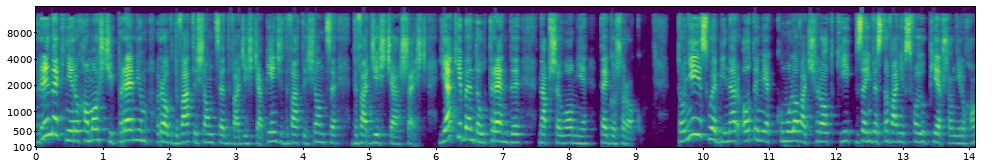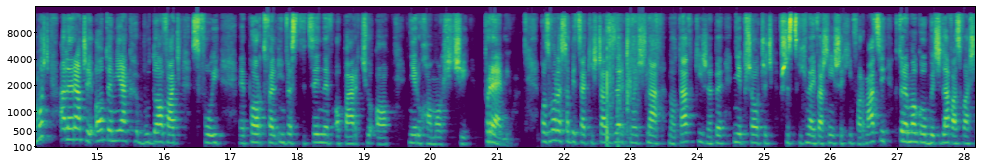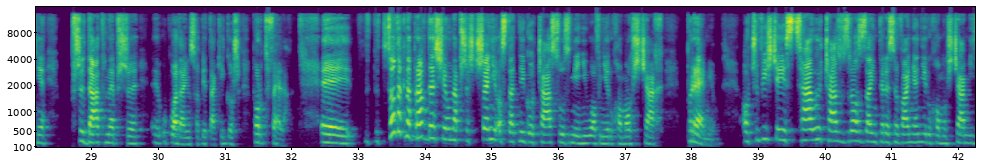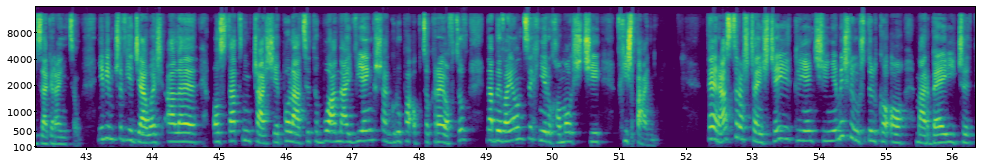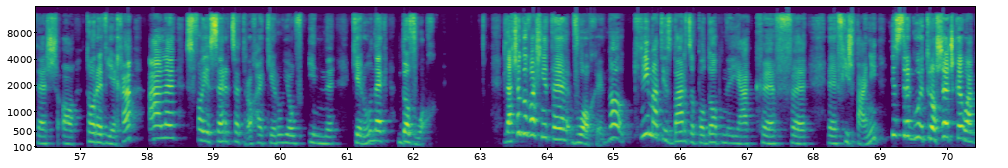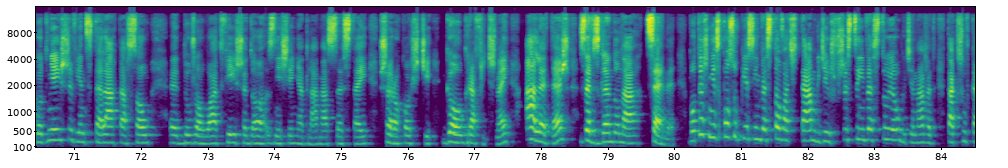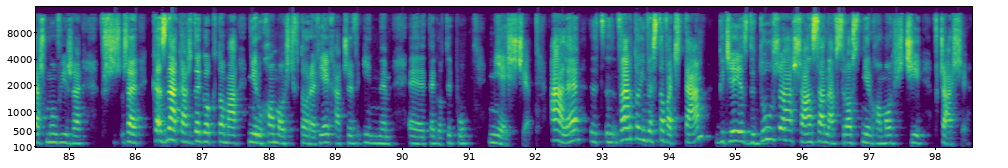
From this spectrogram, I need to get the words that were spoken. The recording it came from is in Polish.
Rynek nieruchomości premium rok 2025-2026. Jakie będą trendy na przełomie tegoż roku? To nie jest webinar o tym, jak kumulować środki w zainwestowanie w swoją pierwszą nieruchomość, ale raczej o tym, jak budować swój e, portfel inwestycyjny w oparciu o nieruchomości premium. Pozwolę sobie co jakiś czas zerknąć na notatki, żeby nie przeoczyć wszystkich najważniejszych informacji, które mogą być dla Was właśnie przydatne przy e, układaniu sobie takiegoż portfela. E, co tak naprawdę się na przestrzeni ostatniego czasu zmieniło w nieruchomościach premium? Oczywiście jest cały czas wzrost zainteresowania nieruchomościami za granicą. Nie wiem, czy wiedziałeś, ale w ostatnim czasie Polacy to była największa grupa obcokrajowców nabywających nieruchomości w Hiszpanii. Teraz coraz częściej klienci nie myślą już tylko o Marbei czy też o Torrevieja, ale swoje serce trochę kierują w inny kierunek do Włoch. Dlaczego właśnie te Włochy? No, klimat jest bardzo podobny jak w, w, Hiszpanii. Jest z reguły troszeczkę łagodniejszy, więc te lata są e, dużo łatwiejsze do zniesienia dla nas z tej szerokości geograficznej, ale też ze względu na ceny, bo też nie sposób jest inwestować tam, gdzie już wszyscy inwestują, gdzie nawet taksówkarz mówi, że, że zna każdego, kto ma nieruchomość w Torrevieja czy w innym e, tego typu mieście. Ale e, warto inwestować tam, gdzie jest duża szansa na wzrost nieruchomości w czasie.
